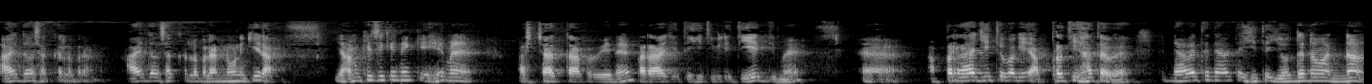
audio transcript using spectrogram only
ආයෙත් දවසක් කරලා බලන්න. ආයෙත් දවසක් කරලා බලන්න ඕනේ කියලා. යම් කිසි කෙනෙක් එහෙම පශ්චාත්තාප වෙන පරාජිත හිතවිලි තියෙද්දිම අපරාජිත වගේ අප්‍රතිහතව නැවත නැවත හිත යොදනව නම්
